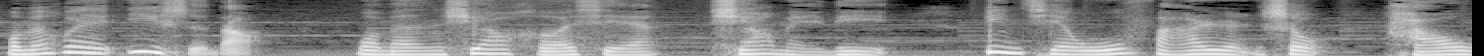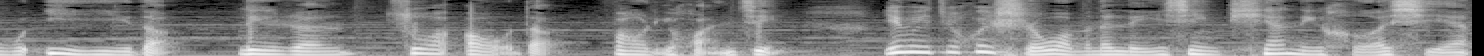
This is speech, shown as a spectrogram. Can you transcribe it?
我们会意识到，我们需要和谐，需要美丽，并且无法忍受毫无意义的、令人作呕的暴力环境，因为这会使我们的灵性偏离和谐。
